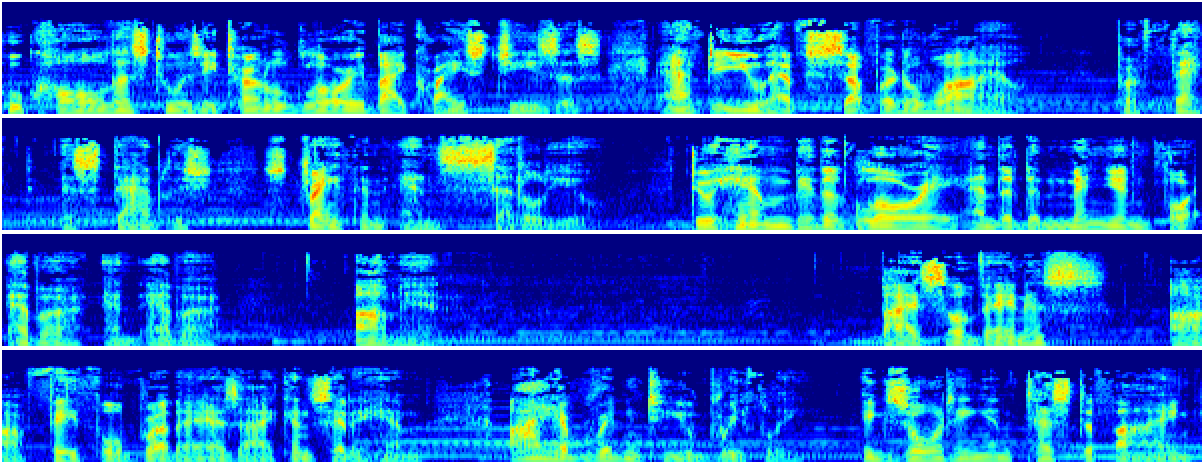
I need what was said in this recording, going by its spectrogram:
who called us to his eternal glory by Christ Jesus, after you have suffered a while, perfect, establish, strengthen, and settle you. To him be the glory and the dominion forever and ever. Amen. By Silvanus, our faithful brother as I consider him, I have written to you briefly, exhorting and testifying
